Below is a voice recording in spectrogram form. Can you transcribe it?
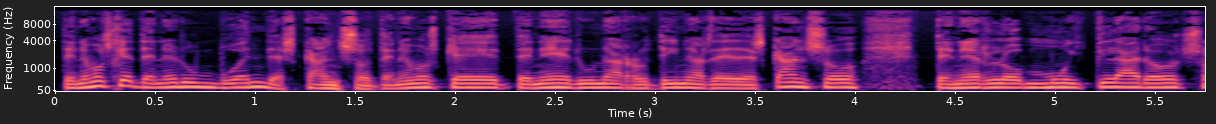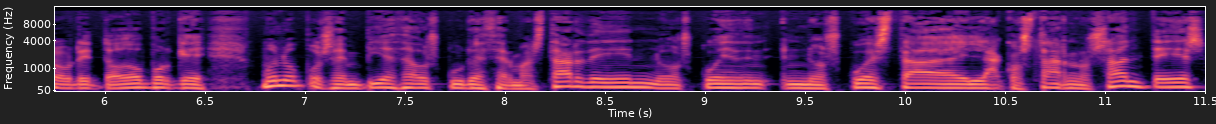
tenemos que tener un buen descanso, tenemos que tener unas rutinas de descanso, tenerlo muy claro, sobre todo porque, bueno, pues empieza a oscurecer más tarde, nos, nos cuesta el acostarnos antes.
